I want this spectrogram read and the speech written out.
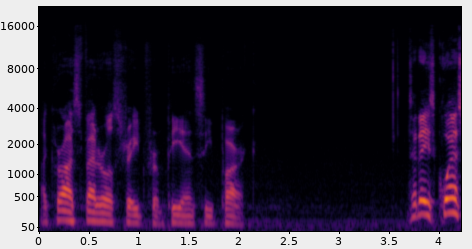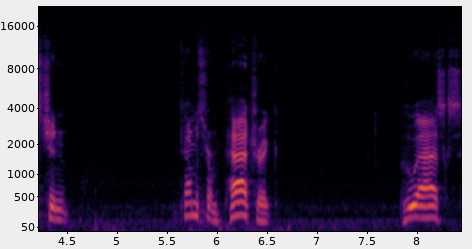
across Federal Street from PNC Park. Today's question comes from Patrick, who asks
